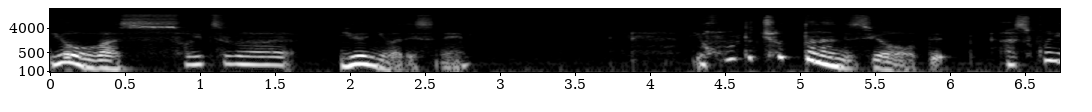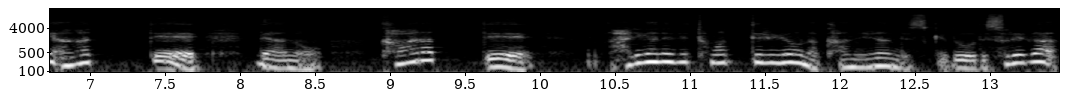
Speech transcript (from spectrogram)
要はそいつが言うにはですねやほんとちょっとなんですよ。であそこに上がってであの瓦って針金で止まってるような感じなんですけどでそれが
